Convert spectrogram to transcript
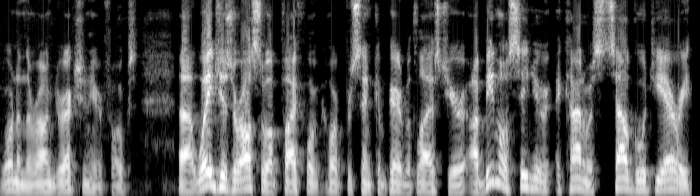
We're going in the wrong direction here, folks. Uh, wages are also up 5.4% compared with last year. Uh, BMO senior economist Sal Guatieri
